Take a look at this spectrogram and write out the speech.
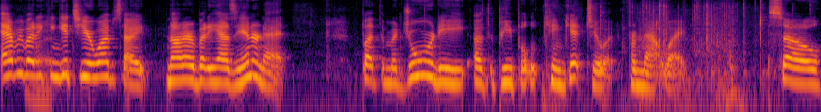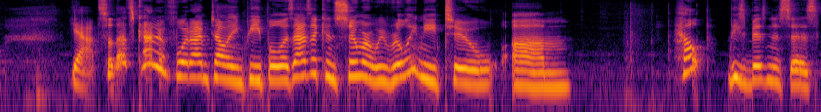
Everybody can get to your website. Not everybody has the internet, but the majority of the people can get to it from that way. So, yeah, so that's kind of what I'm telling people is as a consumer, we really need to um, help these businesses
